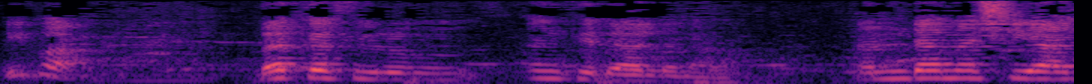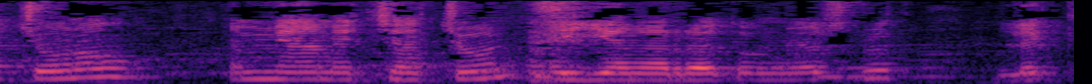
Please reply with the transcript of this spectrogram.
ቢባዕድ በከፊሉም እንክዳለን እንደ መሽያቸው ነው የሚያመቻቸውን እየመረጡ የሚወስዱት። ልክ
